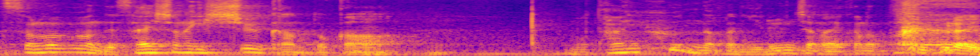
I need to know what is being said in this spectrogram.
その部分で最初の1週間とか、もう台風の中にいるんじゃないかなってぐらい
